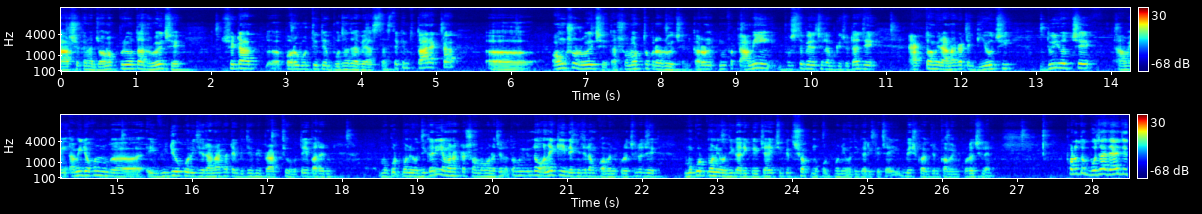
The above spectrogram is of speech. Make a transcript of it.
তার সেখানে জনপ্রিয়তা রয়েছে, সেটা পরবর্তীতে বোঝা যাবে আস্তে আস্তে। কিন্তু তার একটা অংশ রয়েছে, তার সমর্থকরা রয়েছেন। কারণ ইনফ্যাক্ট আমি বুঝতে পেরেছিলাম কিছুটা যে, এক তো আমি রানাঘাটে গিয়েওছি, দুই হচ্ছে, আমি আমি যখন এই ভিডিও করি যে রানাঘাটে বিজেপি প্রার্থী হতেই পারেন, মুকুটমণি অধিকারী, এমন একটা সম্ভাবনা ছিল। তখন কিন্তু অনেকেই দেখেছিলাম কমেন্ট করেছিল যে মুকুটমণি অধিকারীকে চাই, চিকিৎসক মুকুটমণি অধিকারীকে চাই, বেশ কয়েকজন কমেন্ট করেছিলেন। ফলে তো বোঝা যায় যে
